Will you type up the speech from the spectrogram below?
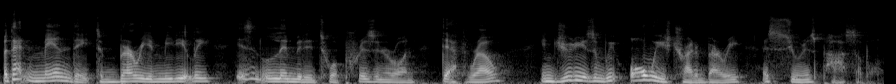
But that mandate to bury immediately isn't limited to a prisoner on death row. In Judaism, we always try to bury as soon as possible.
